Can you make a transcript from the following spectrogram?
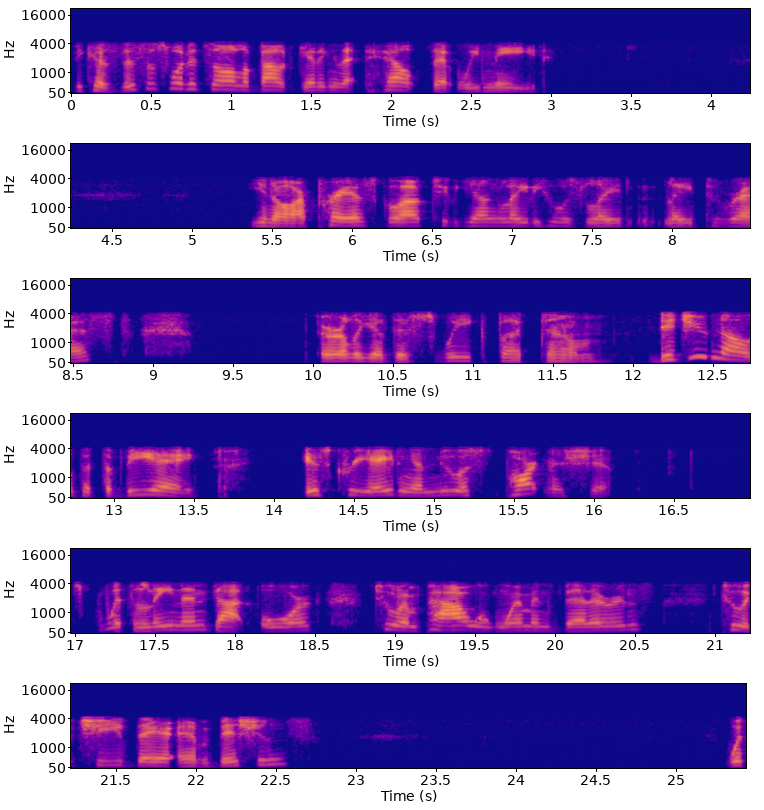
because this is what it's all about getting that help that we need. You know, our prayers go out to the young lady who was laid laid to rest earlier this week. But um, did you know that the VA is creating a newest partnership with Leanin.org to empower women veterans to achieve their ambitions? With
